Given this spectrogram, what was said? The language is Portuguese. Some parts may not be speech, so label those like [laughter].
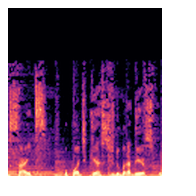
Insights, o podcast do Bradesco.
